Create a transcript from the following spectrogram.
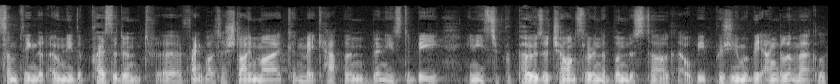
something that only the president, uh, Frank-Walter Steinmeier, can make happen. There needs to be, he needs to propose a chancellor in the Bundestag. That would be presumably Angela Merkel.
